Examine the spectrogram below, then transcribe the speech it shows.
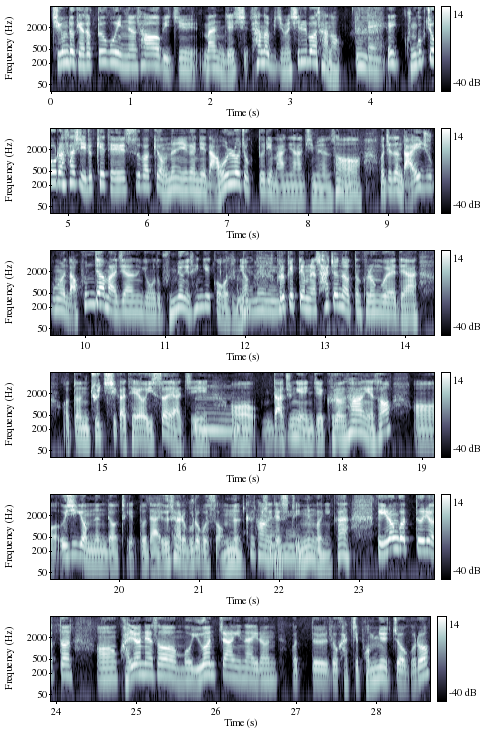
지금도 계속 뜨고 있는 사업이지만 이제 시- 산업이지만 실버 산업 네. 이 궁극적으로 사실 이렇게 될 수밖에 없는 이유가 이제 나홀로족들이 많아지면서 어쨌든 나이 죽음을 나 혼자 맞이하는 경우도 분명히 생길 거거든요. 네네. 그렇기 때문에 사전에 어떤 그런 거에 대한 어떤 조치가 되어 있어야지 음. 어 나중에 이제 그런 상황에서 어 의식이 없는데 어떻게 또 나 의사를 물어볼 수 없는 그렇죠. 상황이 될 수도 네. 있는 거니까 그러니까 이런 것들이 어떤 어 관련해서 뭐 유언장이나 이런 것들도 같이 법률적으로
